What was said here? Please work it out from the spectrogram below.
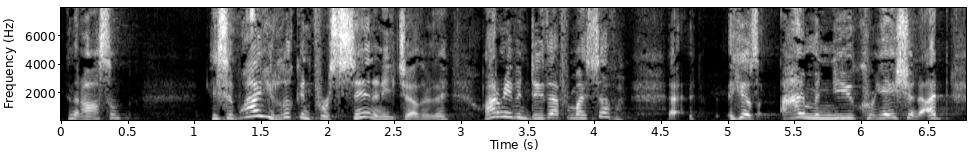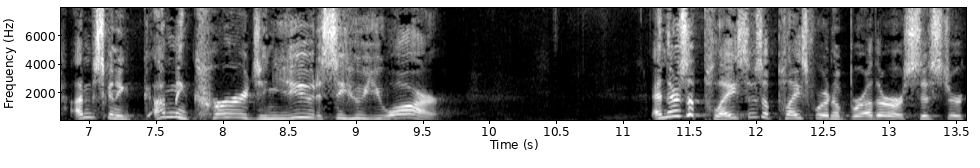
Isn't that awesome? He said, Why are you looking for sin in each other? I don't even do that for myself. Uh, he goes, I'm a new creation. I, am just going to, I'm encouraging you to see who you are. And there's a place, there's a place where a brother or sister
